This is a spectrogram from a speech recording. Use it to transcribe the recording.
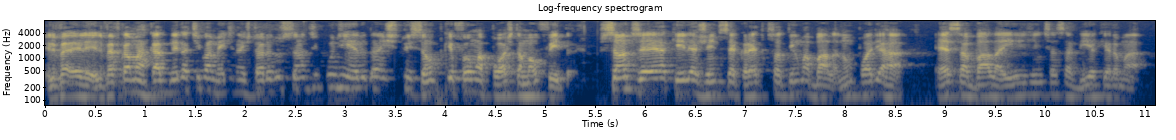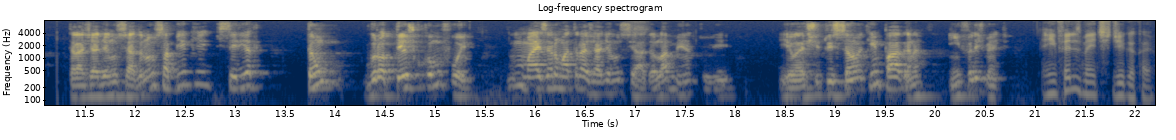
ele, vai, ele vai ficar marcado negativamente na história do Santos e com o dinheiro da instituição, porque foi uma aposta mal feita. O Santos é aquele agente secreto que só tem uma bala, não pode errar. Essa bala aí a gente já sabia que era uma tragédia anunciada. Eu não sabia que, que seria tão grotesco como foi, mas era uma tragédia anunciada. Eu lamento. E, e a instituição é quem paga, né? Infelizmente. Infelizmente, diga, Caio.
